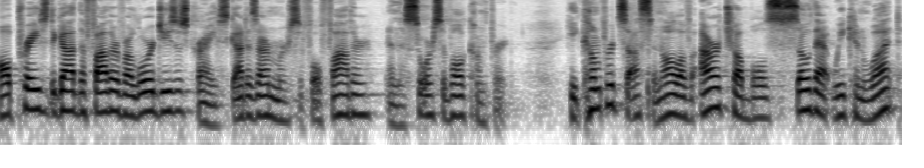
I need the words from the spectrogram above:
All praise to God the Father of our Lord Jesus Christ. God is our merciful Father and the source of all comfort. He comforts us in all of our troubles so that we can what?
